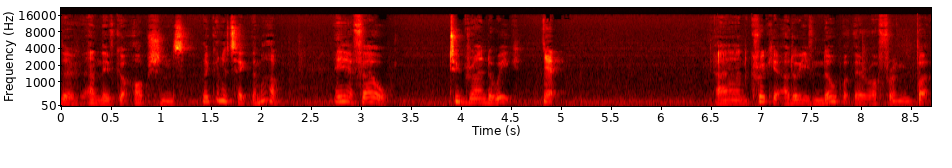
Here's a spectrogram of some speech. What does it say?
they're, and they've got options, they're going to take them up. AFL, two grand a week Yeah. and cricket, I don't even know what they're offering, but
